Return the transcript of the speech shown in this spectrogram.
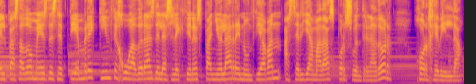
El pasado mes de septiembre, 15 jugadoras de la selección española renunciaban a ser llamadas por su entrenador, Jorge Vilda.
